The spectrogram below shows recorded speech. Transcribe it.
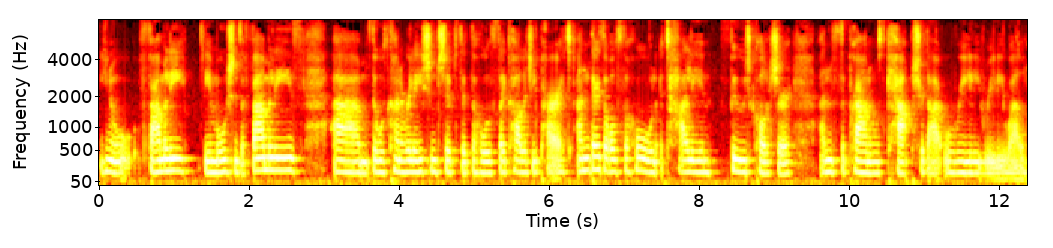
you know family, the emotions of families, um, those kind of relationships, it's the whole psychology part, and there's also the whole Italian food culture, and Sopranos capture that really, really well.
